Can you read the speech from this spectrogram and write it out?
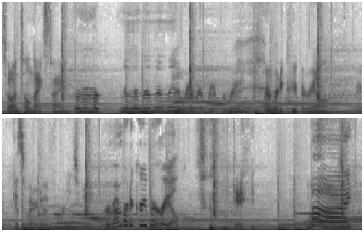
So until next time, Remember, remember, remember, remember to creep it real. I guess I better do it for this week. remember to creep it real. Okay. Bye.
